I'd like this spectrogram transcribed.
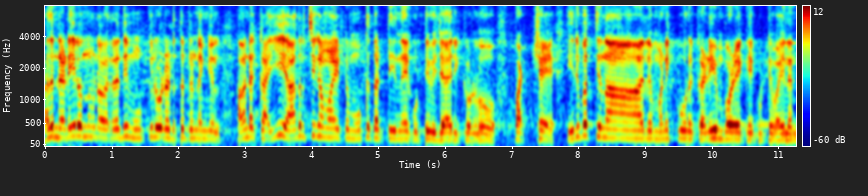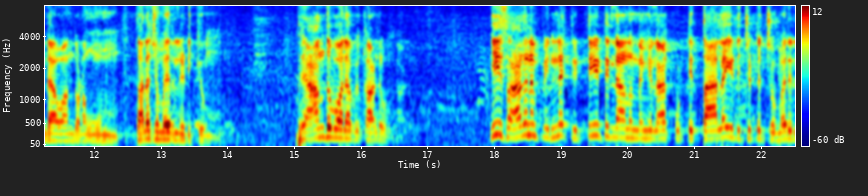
അതിന്റെ ഇടയിലൊന്നും കൂടെ ഒരതി മൂക്കിലൂടെ എടുത്തിട്ടുണ്ടെങ്കിൽ അവന്റെ കൈ യാദൃച്ഛികമായിട്ട് മൂക്ക് തട്ടിയെന്നേ കുട്ടി വിചാരിക്കുള്ളൂ. പക്ഷേ ഇരുപത്തിനാല് മണിക്കൂർ കഴിയുമ്പോഴേക്ക് കുട്ടി വയലന്റ് ആവാൻ തുടങ്ങും. തല ചുമരിലിടിക്കും. ഭ്രാന്ത് പോലെ കാണും ഈ സാധനം പിന്നെ കിട്ടിയിട്ടില്ല എന്നുണ്ടെങ്കിൽ ആ കുട്ടി തലയിടിച്ചിട്ട് ചുമരിൽ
